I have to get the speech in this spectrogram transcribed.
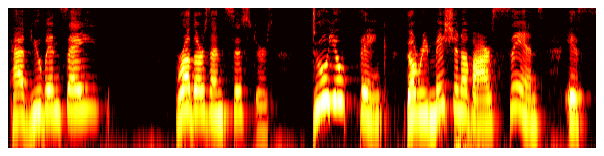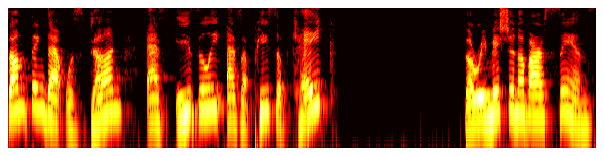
Have you been saved? Brothers and sisters, do you think the remission of our sins is something that was done as easily as a piece of cake? The remission of our sins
